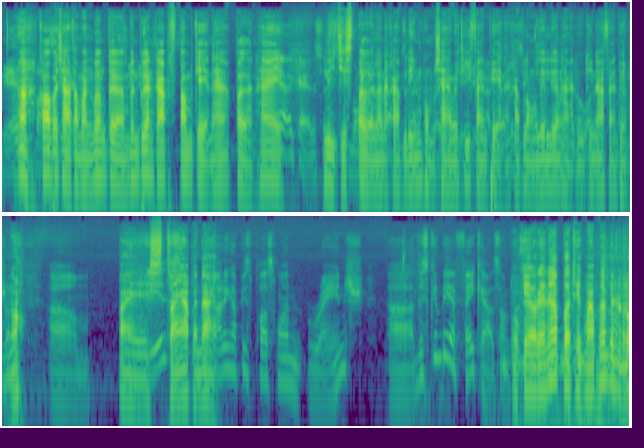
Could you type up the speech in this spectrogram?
very อะ fast ก็ประชาสัมพันธ์ area เพิ่มเติม to เพื่อนๆครับ Stormgate นะฮะ เปิดให้ Yeah, okay, this is รีจิสเตอ more ร์ of แล้ว a นะครับ backstep ลิงก์ผม for แชร์ไว้ที่ Breaking แฟนเพจ GG. นะครับ I've ลอง seen เลื่อน this เลื่อน build หา quite ดู a ที่ lot หน้า in แฟนเพจ this ผมเนาะ matchup. Um, ไป he is ไซอัพกันได้ starting up his plus one range. Uh, this can be a fake out โอ sometimes. เคเรเนอร์เปิดเทคมาเพิ่มเป็นโร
